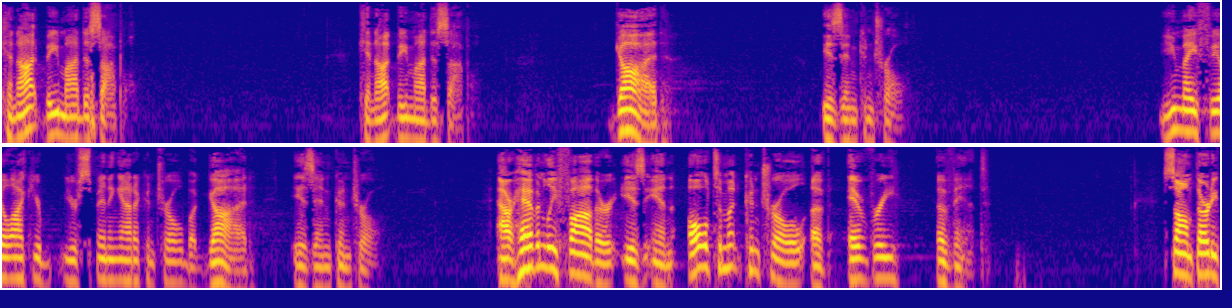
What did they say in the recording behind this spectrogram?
cannot be my disciple. Cannot be my disciple. God is in control. You may feel like you're, you're spinning out of control, but God is in control. Our Heavenly Father is in ultimate control of every event. Psalm 30,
